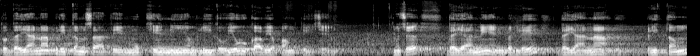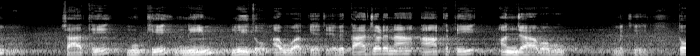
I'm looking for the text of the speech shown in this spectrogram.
તો દયાના પ્રીતમ સાથે મુખ્ય નિયમ લીધો. એવું કાવ્ય પંક્તિ છે. છે? દયાને બદલે દયાના પ્રીતમ સાથે મુખે નીમ લીધો. આવું વાક્ય છે. હવે કાજળના આંખથી અંજાવવું. પછી તો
